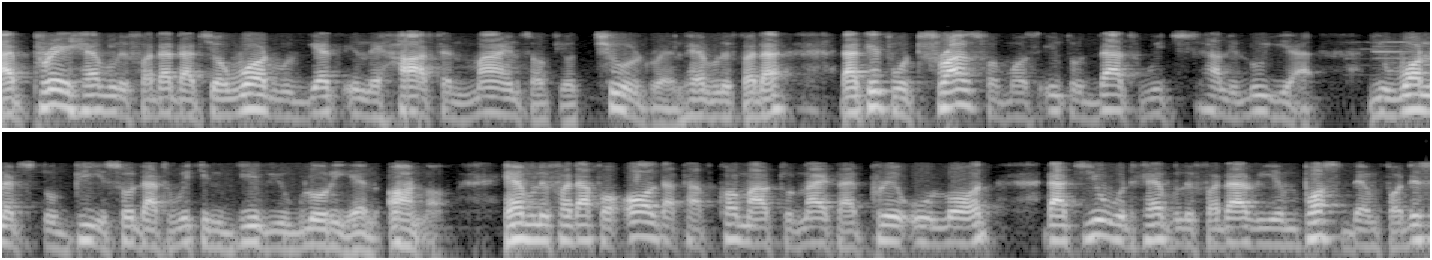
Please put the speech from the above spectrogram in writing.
I pray, Heavenly Father, that your word will get in the hearts and minds of your children, Heavenly Father, that it will transform us into that which, hallelujah, you want us to be so that we can give you glory and honor. Heavenly Father, for all that have come out tonight, I pray, O oh Lord, that you would, Heavenly Father, reimburse them for this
